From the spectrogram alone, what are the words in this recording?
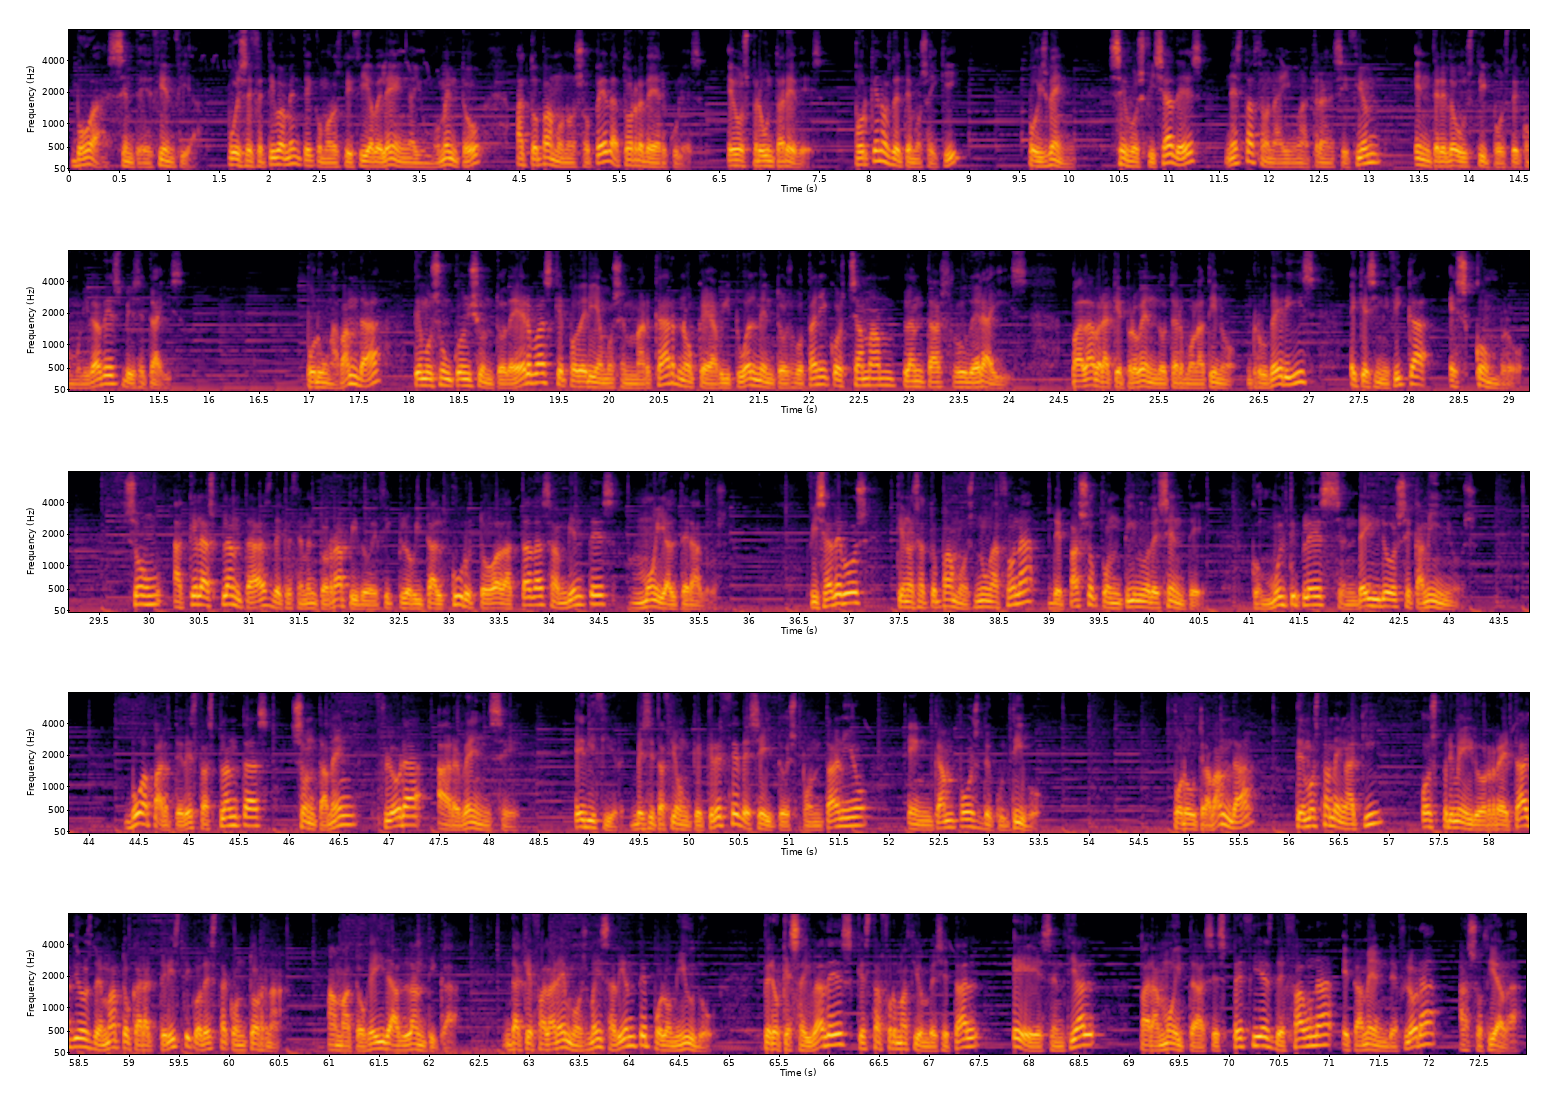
Boa xente de ciencia. Pois efectivamente, como os dicía Belén hai un momento, atopámonos o pé da Torre de Hércules. E os preguntaredes, por que nos detemos aquí? Pois ben, se vos fixades, nesta zona hai unha transición entre dous tipos de comunidades vegetais. Por unha banda, temos un conxunto de ervas que poderíamos enmarcar no que habitualmente os botánicos chaman plantas ruderais, palabra que provén do termo latino ruderis e que significa escombro, son aquelas plantas de crecemento rápido e ciclo vital curto adaptadas a ambientes moi alterados. Fixadevos que nos atopamos nunha zona de paso continuo de xente, con múltiples sendeiros e camiños. Boa parte destas plantas son tamén flora arbense, é dicir, vegetación que crece de xeito espontáneo en campos de cultivo. Por outra banda, temos tamén aquí Os primeiros retallos de mato característico desta contorna, a matogueira atlántica, da que falaremos máis adiante polo miúdo, pero que saibades que esta formación vegetal é esencial para moitas especies de fauna e tamén de flora asociada.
